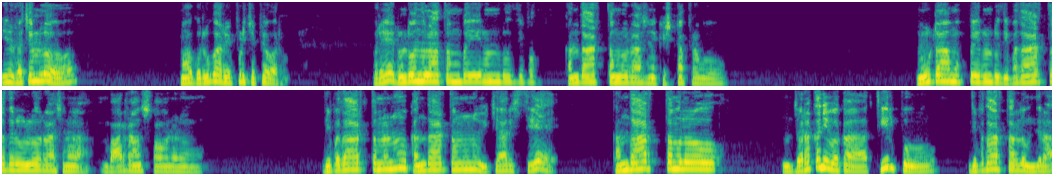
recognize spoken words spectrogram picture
ఈయన రచనలో మా గురువుగారు ఎప్పుడు చెప్పేవారు ఒరే రెండు వందల తొంభై రెండు దీప కందార్థంలో రాసిన కృష్ణప్రభు నూట ముప్పై రెండు దిపదార్థ దరువులో రాసిన బాలరామ స్వాములను దిపదార్థములను కందార్థములను విచారిస్తే కందార్థములో దొరకని ఒక తీర్పు దిపదార్థాల్లో ఉందిరా.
